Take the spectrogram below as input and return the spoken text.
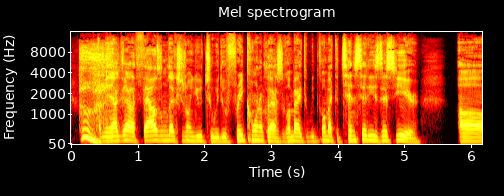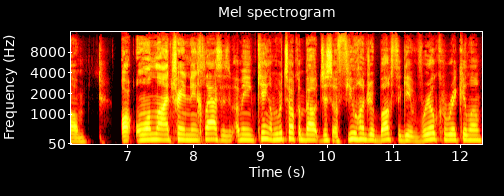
I mean, I got a thousand lectures on YouTube. We do free corner classes. Going back to we going back to ten cities this year. Um, our online training and classes. I mean, King. I mean, we're talking about just a few hundred bucks to get real curriculum,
